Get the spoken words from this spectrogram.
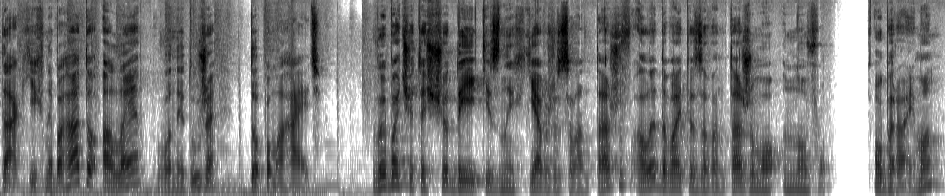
Так, їх небагато, але вони дуже допомагають. Ви бачите, що деякі з них я вже завантажив, але давайте завантажимо нову. Обираємо.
